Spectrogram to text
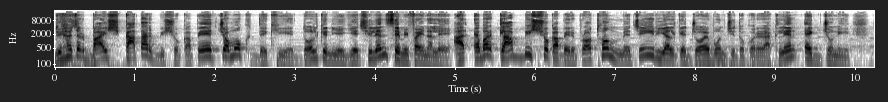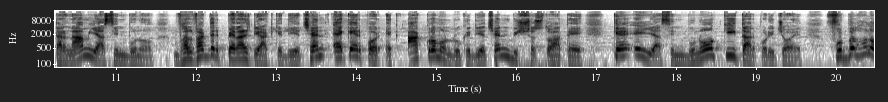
দুই হাজার বাইশ কাতার বিশ্বকাপে চমক দেখিয়ে দলকে নিয়ে গিয়েছিলেন সেমিফাইনালে। আর এবার ক্লাব বিশ্বকাপের প্রথম ম্যাচেই রিয়ালকে জয় বঞ্চিত করে রাখলেন একজনই, তার নাম ইয়াসিন বুনো। ভালভার্দের পেনাল্টি আটকে দিয়েছেন, একের পর এক আক্রমণ রুখে দিয়েছেন বিশ্বস্ত হাতে। কে এই ইয়াসিন বুনো, কি তার পরিচয়? ফুটবল হলো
